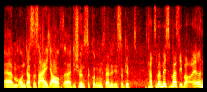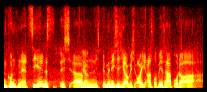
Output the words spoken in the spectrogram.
Ähm, und das ist eigentlich auch äh, die schönste Kundenquelle, die es so gibt. Kannst du mal ein bisschen was über euren Kunden erzählen? Ist, ich, ähm, ja. ich bin mir nicht sicher, ob ich euch ausprobiert habe oder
